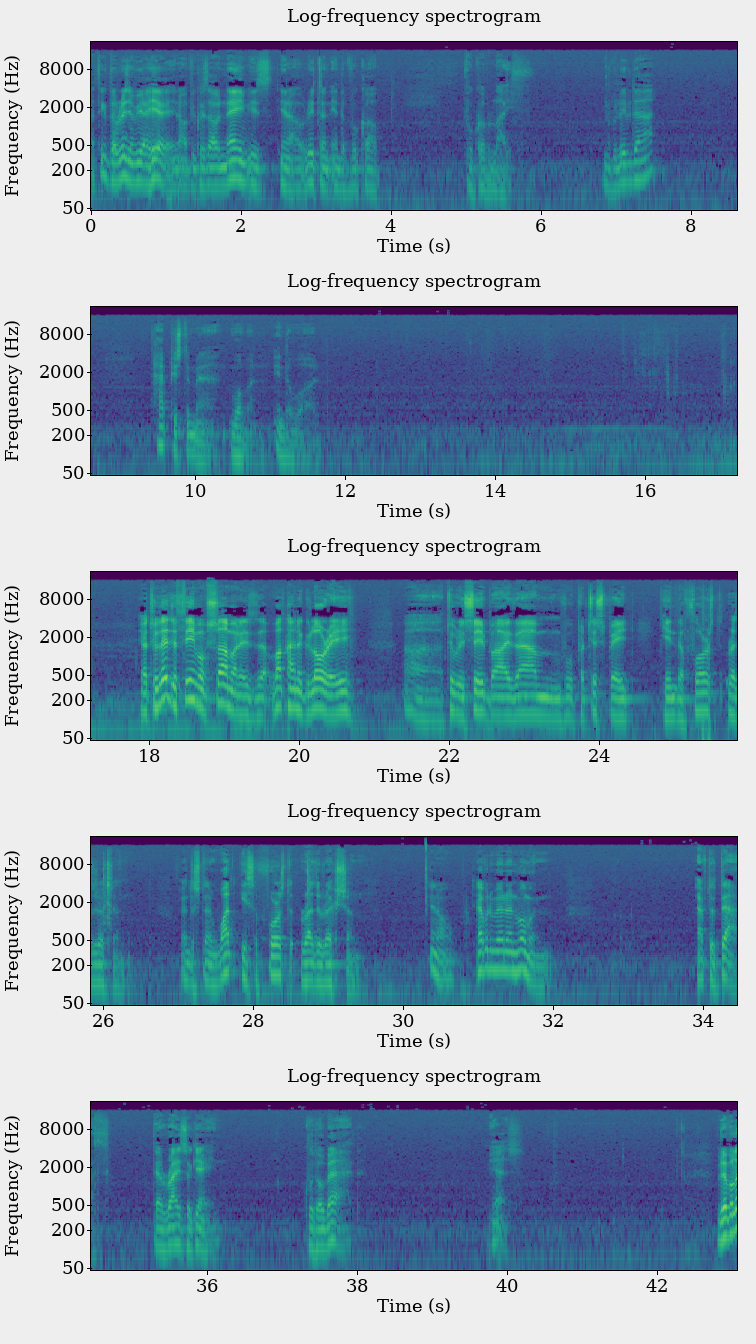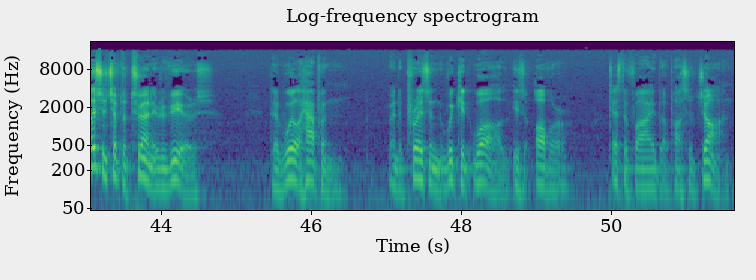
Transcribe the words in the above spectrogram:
I think the reason we are here, you know, because our name is, you know, written in the book of book of life. You believe that? Happiest man, woman in the world. Yeah, today the theme of sermon is uh, what kind of glory uh, to receive by them who participate in the first resurrection. Understand what is the first resurrection? You know, every man and woman, after death, they rise again, good or bad. Yes. Revelation chapter 20 reveals that will happen when the present wicked world is over, testified by Apostle John.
